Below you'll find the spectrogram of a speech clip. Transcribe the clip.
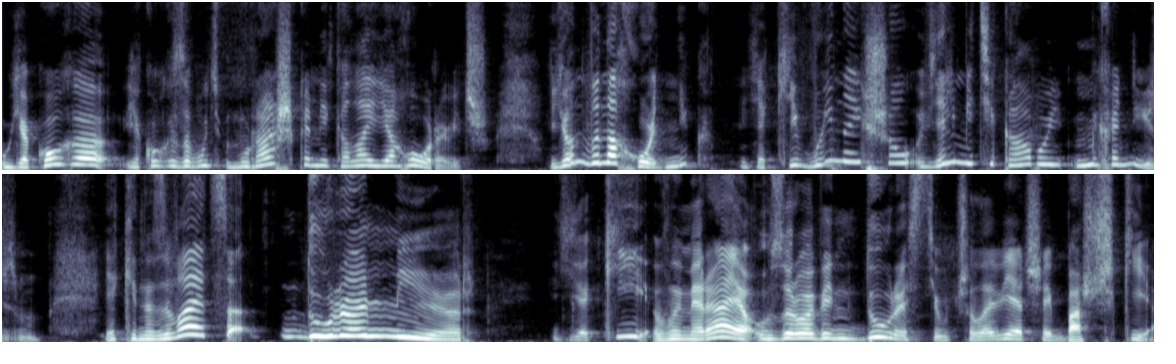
у якога якога завуць мурашка мікалай ягорович ён вынаходнік які вынайшоў вельмі цікавы механізм які называется дурамер які вымярае ўзровень дурасці ў чалавечай башке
